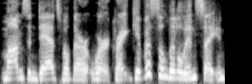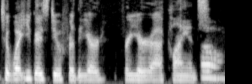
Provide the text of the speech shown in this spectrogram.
moms and dads while they're at work, right? Give us a little insight into what you guys do for the your for your uh, clients. Oh,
